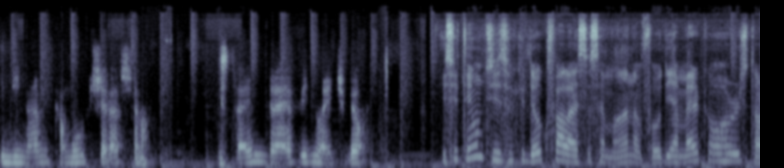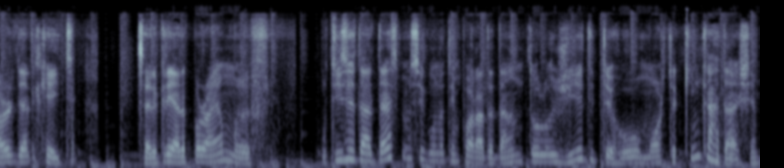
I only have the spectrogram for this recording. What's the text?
e dinâmica multigeracional. Estreia em breve no HBO E se tem um teaser que deu o que falar essa semana foi o de American Horror Story Delicate, série criada por Ryan Murphy. O teaser da 12 temporada da antologia de terror mostra Kim Kardashian,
